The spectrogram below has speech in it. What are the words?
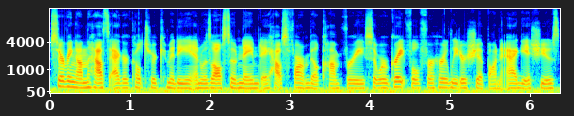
serving on the House Agriculture Committee and was also named a House Farm Bill conferee. So we're grateful for her leadership on ag issues.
